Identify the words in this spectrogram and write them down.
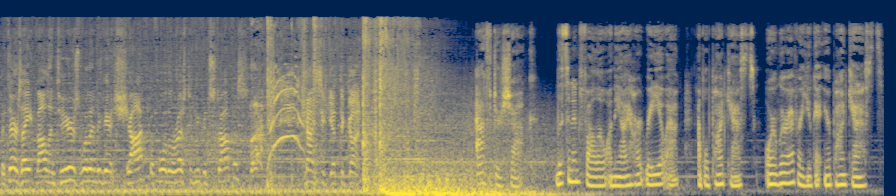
that there's eight volunteers willing to get shot before the rest of you could stop us? Cassie, get the gun. Aftershock. Listen and follow on the iHeartRadio app, Apple Podcasts, or wherever you get your podcasts.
